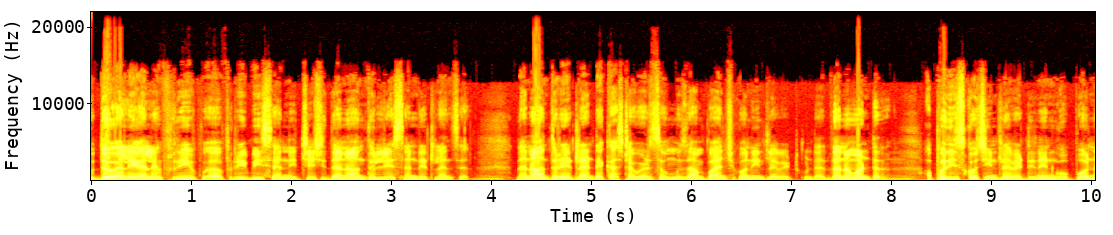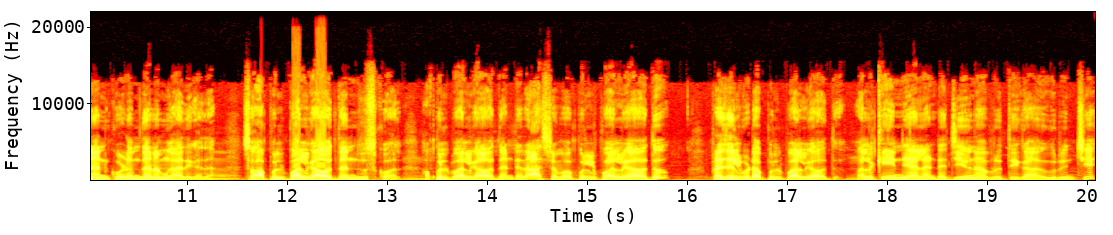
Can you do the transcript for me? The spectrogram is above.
ఉద్యోగాలు ఇవ్వాలని ఫ్రీ ఫ్రీ బీస్ అన్ని ఇచ్చేసి ధనవంతులు చేస్తుంటే ఎట్లా అని సార్ ధనవంతుడు ఎట్లా అంటే కష్టపడి సొమ్ము సంపాదించుకొని ఇంట్లో పెట్టుకుంటే ధనం అంటారు. అప్పు తీసుకొచ్చి ఇంట్లో పెట్టి నేను గొప్పని అనుకోవడం ధనం కాదు కదా. సో అప్పుల పాలు కావద్దని చూసుకోవాలి. అప్పుల పాలు కావద్దంటే రాష్ట్రం అప్పుల పాలు కావద్దు ప్రజలు కూడా అప్పుల పాలు కావద్దు. వాళ్ళకి ఏం చేయాలంటే జీవనాభివృద్ధి గురించి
